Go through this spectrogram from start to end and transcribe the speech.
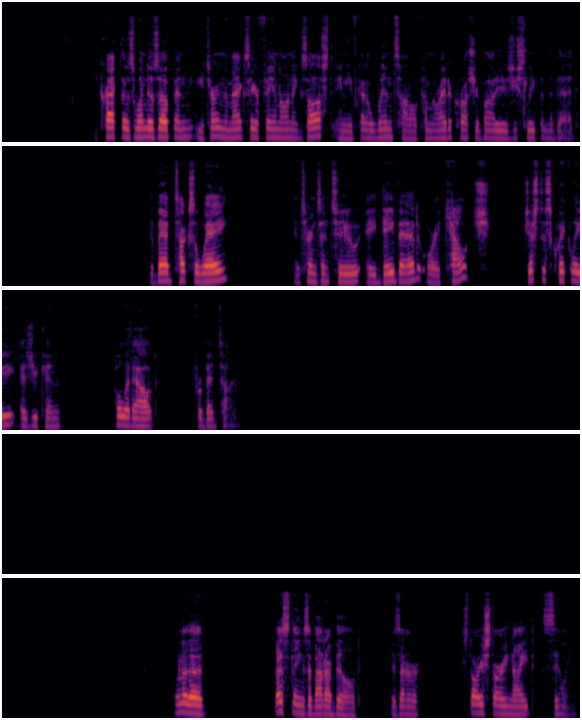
You crack those windows open, you turn the MaxxAir fan on exhaust, and you've got a wind tunnel coming right across your body as you sleep in the bed. The bed tucks away and turns into a day bed or a couch just as quickly as you can pull it out for bedtime. One of the best things about our build is our Starry Starry Night ceiling.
